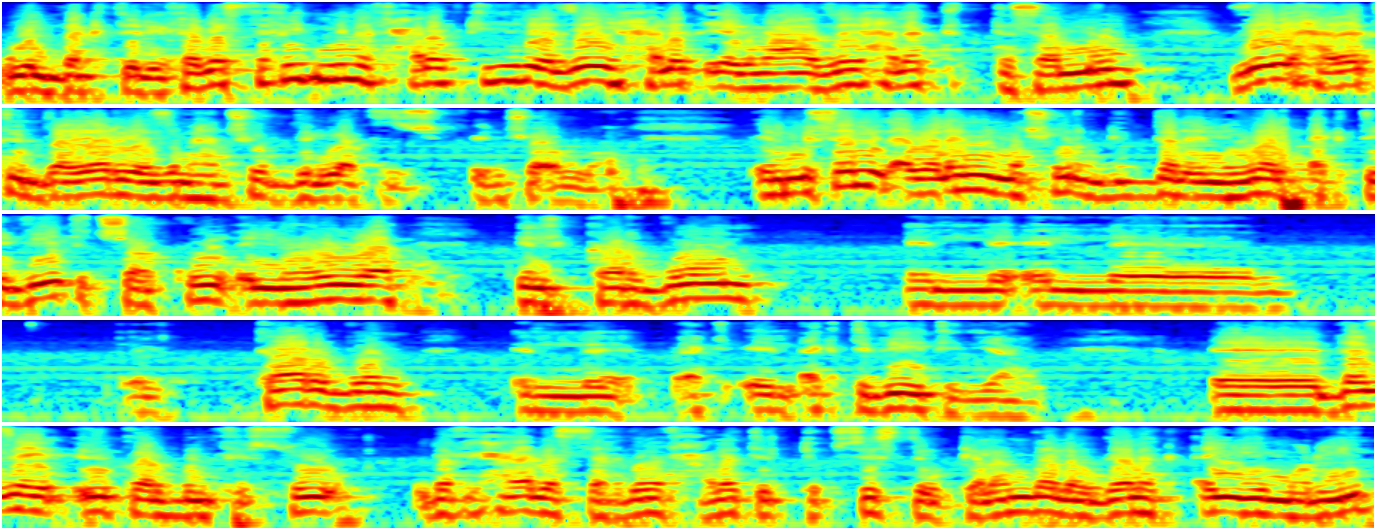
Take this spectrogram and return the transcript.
والبكتيريا. فبستفيد منها في حالات كتيرة زي حالات إيه يا جماعة؟ زي حالات التسمم زي حالات ال diarrhea زي ما هنشوف دلوقتي إن شاء الله. المثال الأولاني المشهور جدا اللي هو ال activated charcoal اللي هو الكربون ال ال الكربون ال activated يعني. ده زي ال Eucarbon في السوق وده في الحقيقة بستخدمه في حالات ال toxicity والكلام ده. لو جالك أي مريض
